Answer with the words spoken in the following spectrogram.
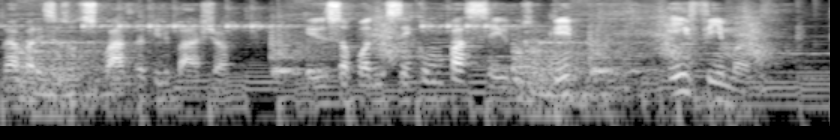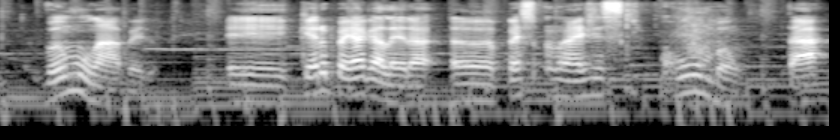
vai aparecer os outros quatro daqui de baixo, ó. Eles só podem ser como parceiros, ok? Enfim, mano. Vamos lá, velho. É, quero pegar, galera, uh, personagens que combam, tá?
